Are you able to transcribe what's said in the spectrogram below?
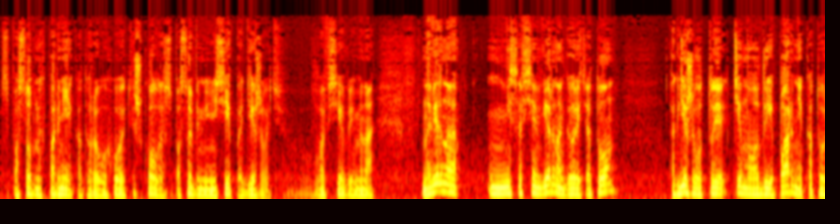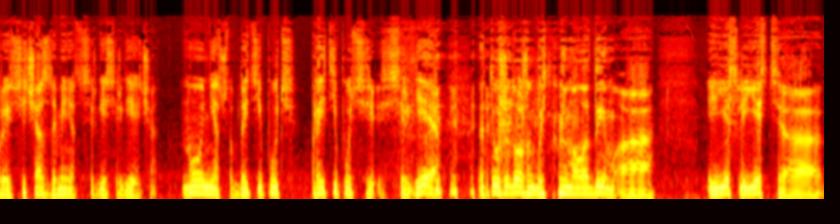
способных парней, которые выходят из школы, способен Енисей поддерживать во все времена. Наверное, не совсем верно говорить о том, а где же вот те, те молодые парни, которые сейчас заменят Сергея Сергеевича? Ну, нет, чтобы дойти путь, пройти путь Се- Сергея, ты уже должен быть не молодым, а и если есть а,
